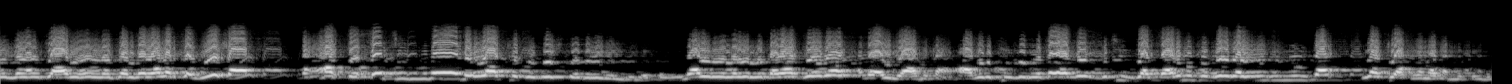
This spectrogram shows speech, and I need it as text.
انہیں چاری انہیں چاری اگر کوئی یہ شاہ حق سے چیز میں دریات کی کوشش کے دلیل غير من متواضع لا يعبد هذه الشيء متواضع بشيء جدار من تقول غير من لا تأخذنا كمثل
